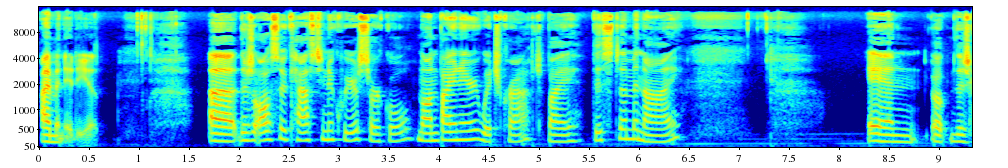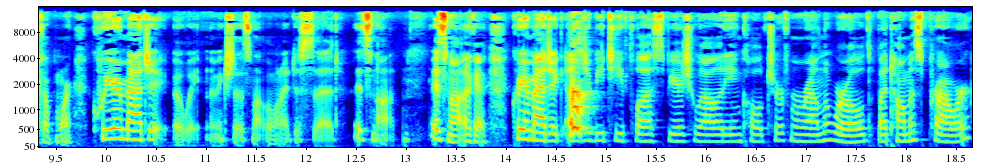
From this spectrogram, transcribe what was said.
I'm an idiot. Uh, there's also Casting a Queer Circle, Non Binary Witchcraft by Thista Minai and oh, there's a couple more. Queer Magic. Oh wait, let me make sure that's not the one I just said. It's not. It's not. Okay. Queer Magic, LGBT plus spirituality and culture from around the world by Thomas Prower.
